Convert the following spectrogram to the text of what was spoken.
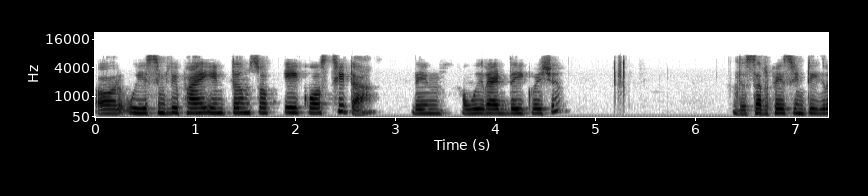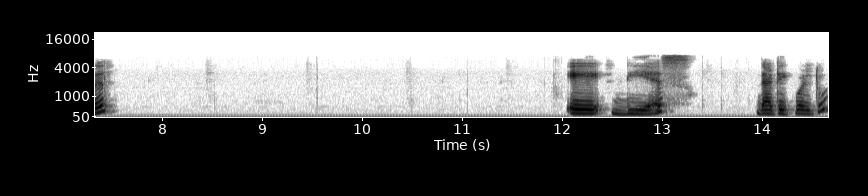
or we simplify in terms of a cos theta, then we write the equation? The surface integral a ds that equal to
